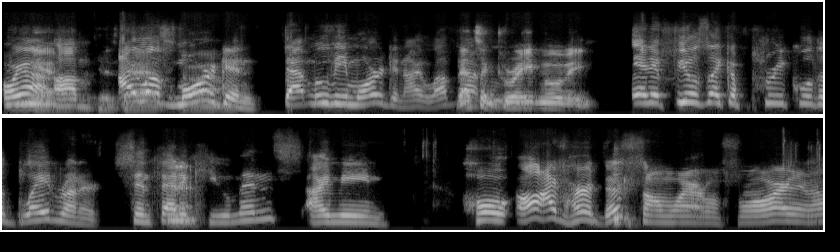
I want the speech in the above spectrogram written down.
Oh yeah, Yeah. um, I dad's love style. Morgan. That movie Morgan, I love that. That's a movie. great movie. and it feels like a prequel to Blade Runner. Synthetic humans. I mean, oh, oh, I've heard this somewhere before. You know,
